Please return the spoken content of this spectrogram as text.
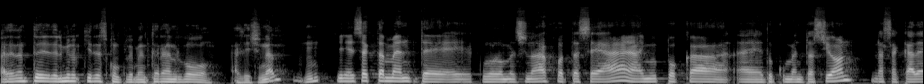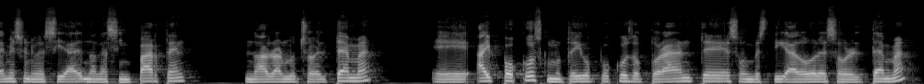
Adelante, Delmiro, ¿quieres complementar algo adicional? Sí, exactamente. Como lo mencionaba JCA, hay muy poca eh, documentación. Las academias y universidades no las imparten, no hablan mucho del tema. Eh, hay pocos, como te digo, pocos doctorantes o investigadores sobre el tema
